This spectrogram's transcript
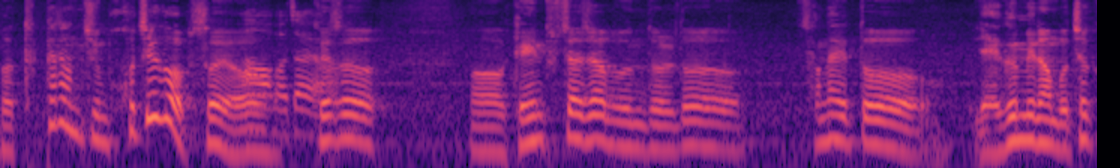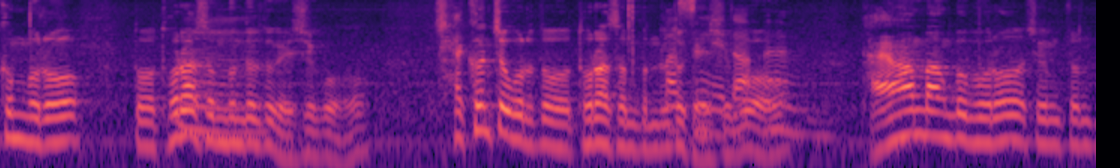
뭐 특별한 지금 호재가 없어요. 아, 맞아요. 그래서 어, 개인 투자자분들도 상당히 또 예금이나 뭐 적금으로 또 돌아선 음. 분들도 계시고 채권적으로 도 돌아선 분들도 맞습니다. 계시고 음. 다양한 방법으로 지금 좀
